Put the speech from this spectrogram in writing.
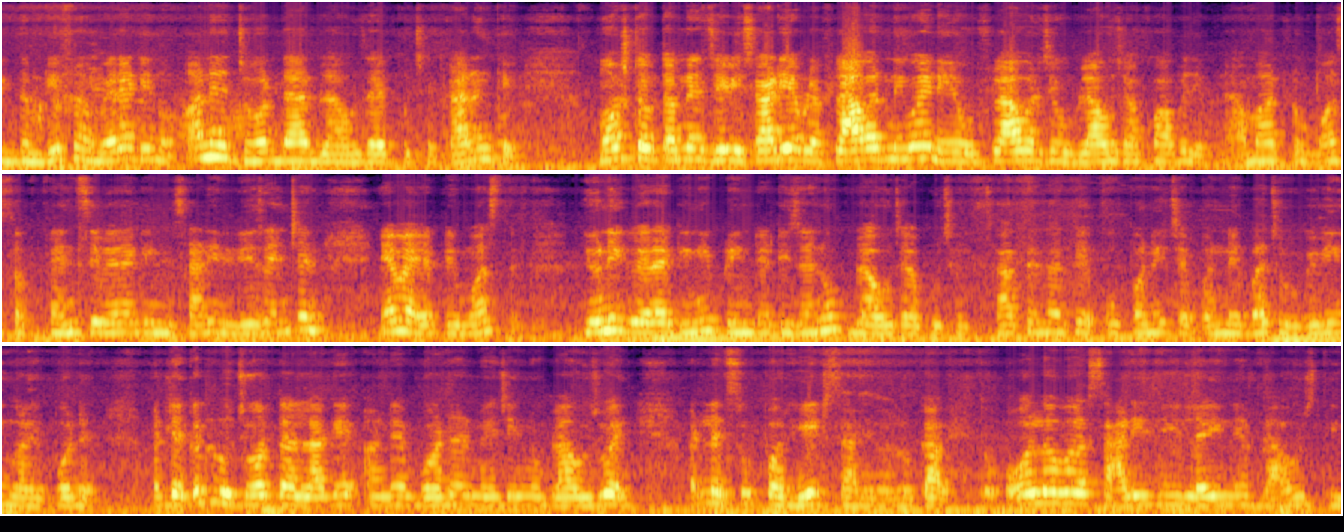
એકદમ ડિફરન્ટ વેરાયટીનું અને જોરદાર બ્લાઉઝ આપ્યું છે. કારણ કે મોસ્ટ ઓફ તમને જેવી સાડી આપણે ફ્લાવરની હોય ને, એવું ફ્લાવર જેવું બ્લાઉઝ આખું આપી દે. પણ આમાં આટલું મસ્ત ફેન્સી વેરાયટીની સાડીની ડિઝાઇન છે ને એમાં એટલી મસ્ત યુનિક વેરાયટીની પ્રિન્ટેડ ડિઝાઇનનું બ્લાઉઝ આપ્યું છે. સાથે સાથે ઉપર નીચે બંને બાજુ વિવિંગવાળી બોર્ડર એટલે કેટલું જોરદાર લાગે અને બોર્ડર મેચિંગનું બ્લાઉઝ હોય એટલે સુપર હિટ સાડીનો લુક આવે. તો ઓલ ઓવર સાડીથી લઈને બ્લાઉઝથી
